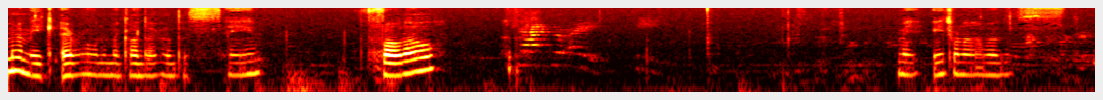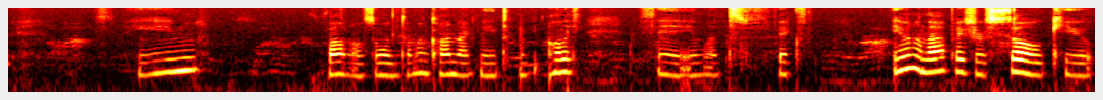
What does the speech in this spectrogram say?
I'm gonna make every one of my contacts have the same photo. Chapter 8. Make each one of them the same photo. So when someone contacts me, it's gonna be all the same. Let's fix. Even on that picture, so cute.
